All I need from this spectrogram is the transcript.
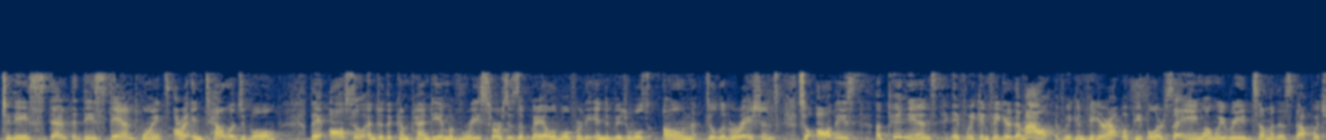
To the extent that these standpoints are intelligible, they also enter the compendium of resources available for the individual's own deliberations. So all these opinions, if we can figure them out, if we can figure out what people are saying when we read some of this stuff, which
